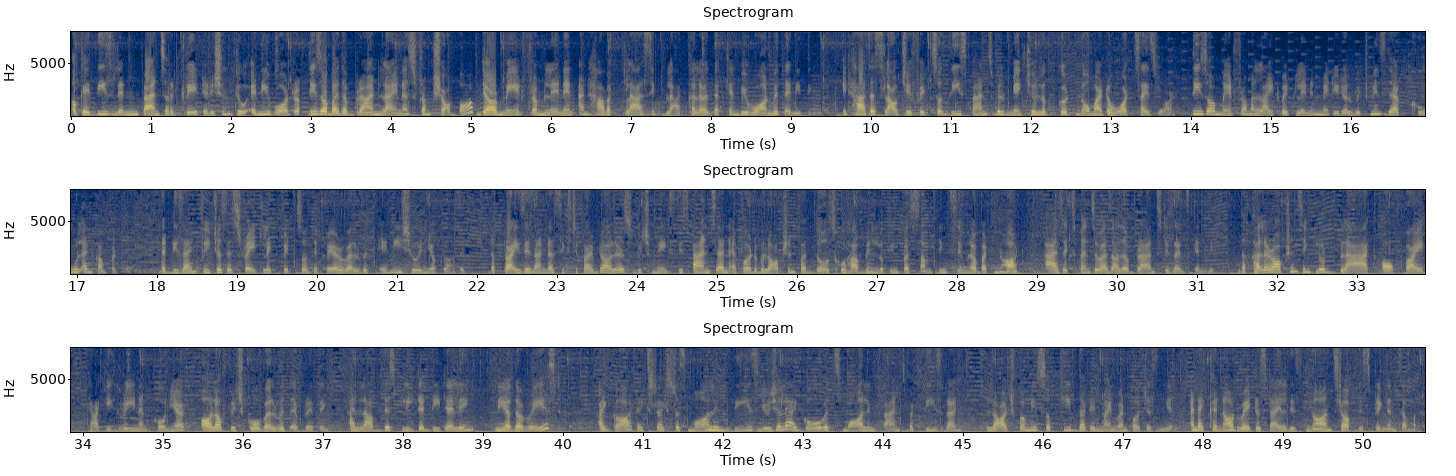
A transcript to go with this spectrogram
Okay, these linen pants are a great addition to any wardrobe. These are by the brand Linus from Shopbop. They are made from linen and have a classic black color that can be worn with anything. It has a slouchy fit so these pants will make you look good no matter what size you are. These are made from a lightweight linen material which means they are cool and comfortable. The design features a straight leg fit so they pair well with any shoe in your closet. The price is under $65 which makes these pants an affordable option for those who have been looking for something similar but not as expensive as other brands designs can be. The color options include black, off-white, khaki green and cognac all of which go well with everything. I love this pleated detailing near the waist I got extra extra small in these. Usually I go with small in pants but these run large for me so keep that in mind when purchasing it. And I cannot wait to style this non-stop this spring and summer.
